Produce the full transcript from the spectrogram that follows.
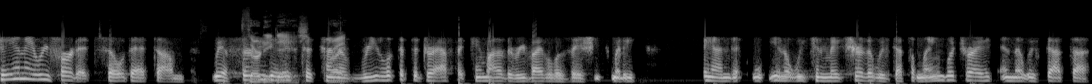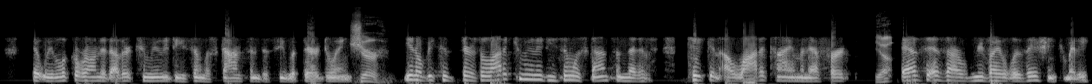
JNA referred it so that um, we have 30, 30 days, days, to kind right. of relook at the draft that came out of the revitalization committee, and you know we can make sure that we've got the language right and that we've got the that we look around at other communities in Wisconsin to see what they're doing. Sure. You know, because there's a lot of communities in Wisconsin that have taken a lot of time and effort, Yeah. as as our revitalization committee,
